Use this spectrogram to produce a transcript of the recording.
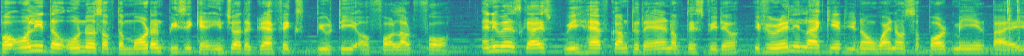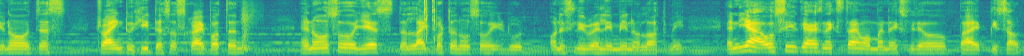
but only the owners of the modern PC can enjoy the graphics beauty of Fallout 4. Anyways guys, we have come to the end of this video. If you really like it, you know, why not support me by, you know, just trying to hit the subscribe button. And also, yes, the like button also, it would honestly really mean a lot to me. And yeah, I'll see you guys next time on my next video. Bye, peace out.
